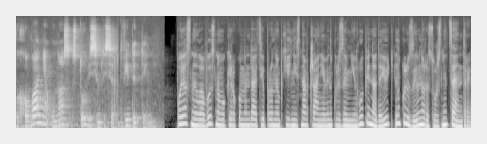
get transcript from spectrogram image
виховання у нас 182 дитини. Пояснила висновок і рекомендації про необхідність навчання в інклюзивній групі надають інклюзивно-ресурсні центри.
